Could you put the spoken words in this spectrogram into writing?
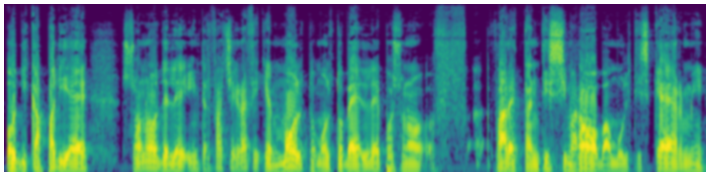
o, di, KDE, sono delle interfacce grafiche molto molto belle, possono f- fare tantissima roba, multischermi,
